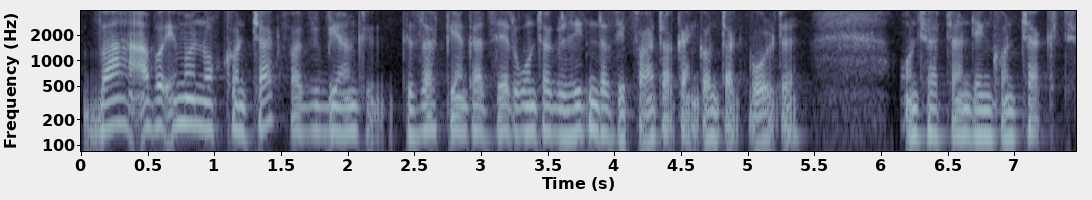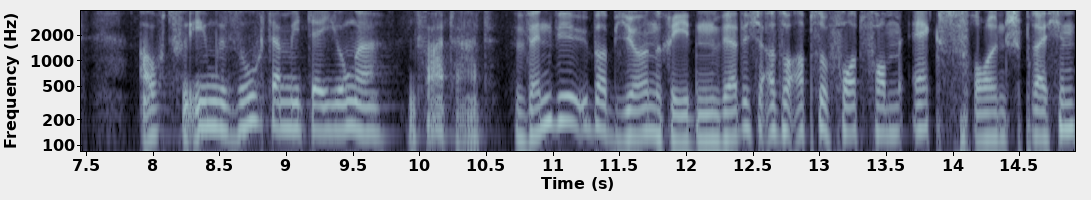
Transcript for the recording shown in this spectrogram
War aber immer noch Kontakt, weil wie Bianca gesagt, Bianca hat sehr darunter gelitten, dass ihr Vater keinen Kontakt wollte und hat dann den Kontakt auch zu ihm gesucht, damit der Junge einen Vater hat. Wenn wir über Björn reden, werde ich also ab sofort vom Ex-Freund sprechen,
